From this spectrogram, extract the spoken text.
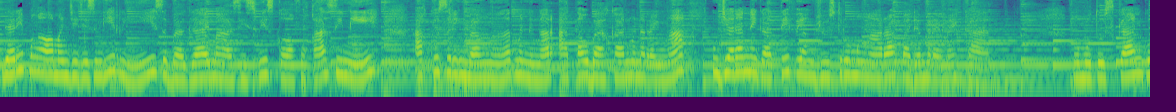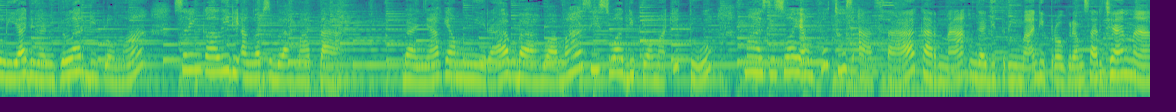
Dari pengalaman JJ sendiri sebagai mahasiswi sekolah vokasi nih, aku sering banget mendengar atau bahkan menerima ujaran negatif yang justru mengarah pada meremehkan. Memutuskan kuliah dengan gelar diploma sering kali dianggap sebelah mata, banyak yang mengira bahwa mahasiswa diploma itu mahasiswa yang putus asa karena nggak diterima di program sarjana.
